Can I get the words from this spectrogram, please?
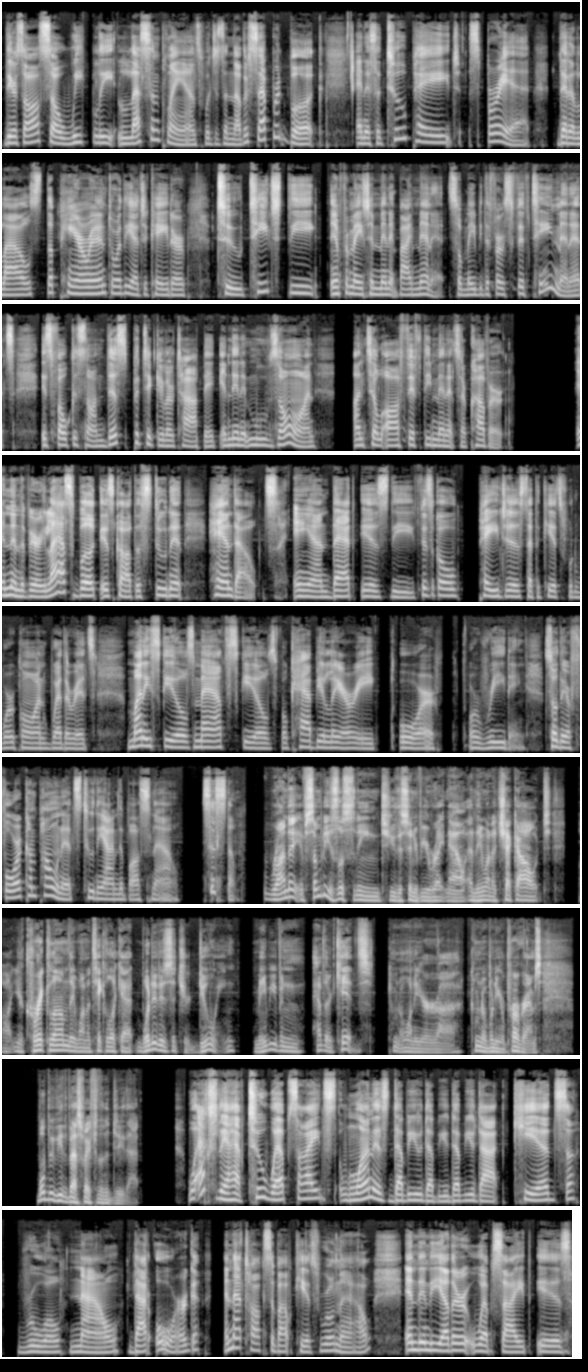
There's also weekly lesson plans, which is another separate book, and it's a two page spread that allows the parent or the educator to teach the information minute by minute. So maybe the first 15 minutes is focused on this particular topic, and then it moves on until all 50 minutes are covered. And then the very last book is called The Student Handouts, and that is the physical pages that the kids would work on, whether it's money skills, math skills, vocabulary, or or reading. So there are four components to the I'm the Boss Now system. Rhonda, if somebody is listening to this interview right now and they want to check out uh, your curriculum, they want to take a look at what it is that you're doing, maybe even have their kids come to one of your uh, come to one of your programs. What would be the best way for them to do that? Well, actually, I have two websites. One is www.kidsrulenow.org, and that talks about Kids Rule Now. And then the other website is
